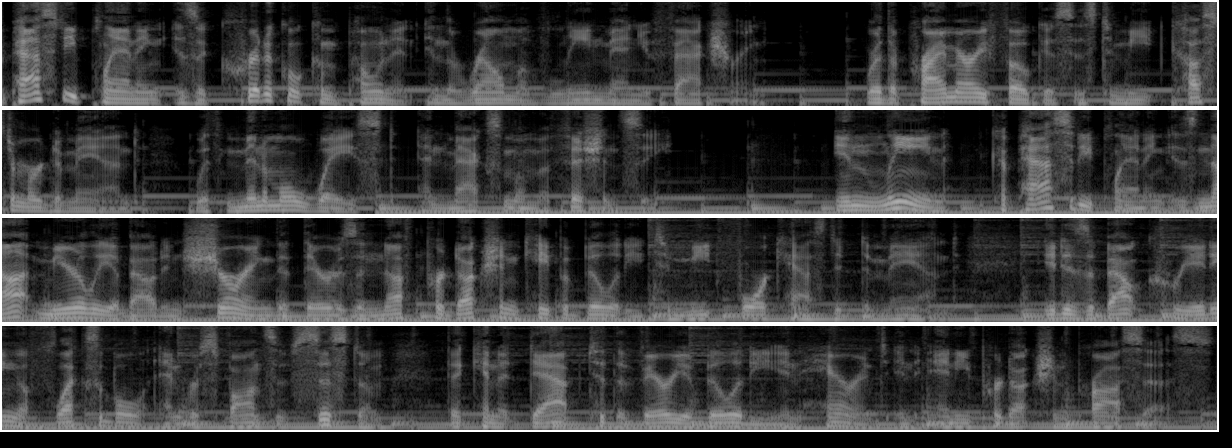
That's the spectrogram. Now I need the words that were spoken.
Capacity planning is a critical component in the realm of lean manufacturing, where the primary focus is to meet customer demand with minimal waste and maximum efficiency. In lean, capacity planning is not merely about ensuring that there is enough production capability to meet forecasted demand. It is about creating a flexible and responsive system that can adapt to the variability inherent in any production process.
